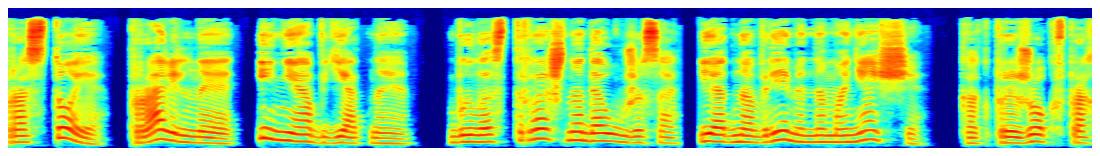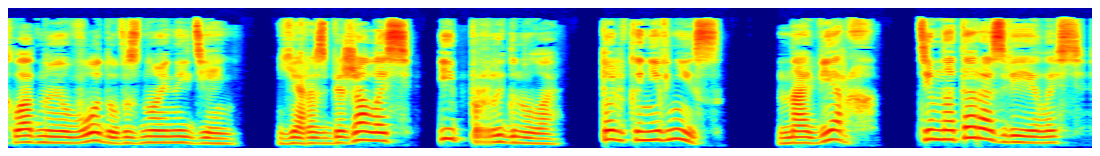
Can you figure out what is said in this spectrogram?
Простое, правильное и необъятное. Было страшно до ужаса и одновременно маняще, как прыжок в прохладную воду в знойный день. Я разбежалась и прыгнула. Только не вниз, наверх. Темнота развеялась.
